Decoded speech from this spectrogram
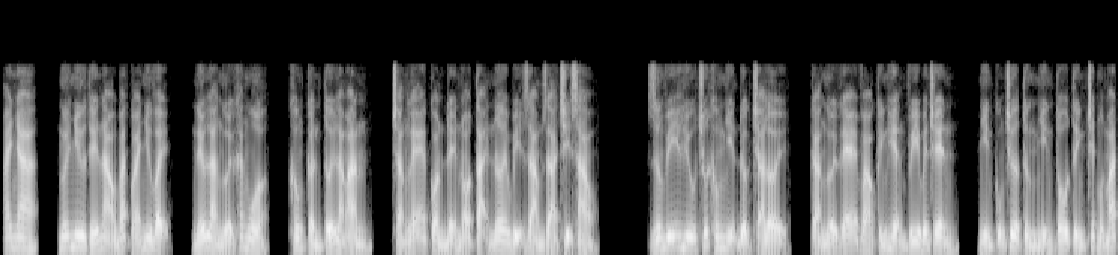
Ai nha, ngươi như thế nào bắt quái như vậy, nếu là người khác mua, không cần tới làm ăn, chẳng lẽ còn để nó tại nơi bị giảm giá trị sao? Dương vĩ hưu chút không nhịn được trả lời, cả người ghé vào kính hiển vi bên trên, nhìn cũng chưa từng nhìn tô tỉnh chết một mắt.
